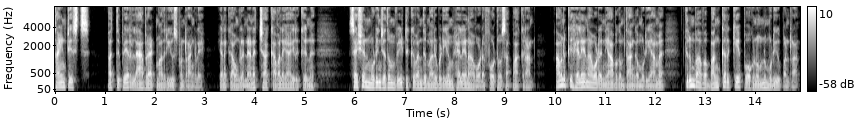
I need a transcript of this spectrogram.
சயின்டிஸ்ட்ஸ் பத்து பேர் லேப்ரேட் மாதிரி யூஸ் பண்றாங்களே. எனக்கு அவங்கள நினச்சா கவலையா இருக்குன்னு. செஷன் முடிஞ்சதும் வீட்டுக்கு வந்து மறுபடியும் ஹெலேனாவோட ஃபோட்டோஸை பார்க்குறான் அவனுக்கு ஹெலேனாவோட ஞாபகம் தாங்க முடியாம திரும்ப அவ பங்கருக்கே போகணும்னு முடிவு பண்றான்.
